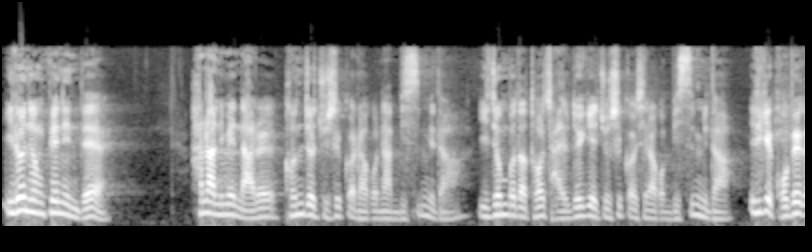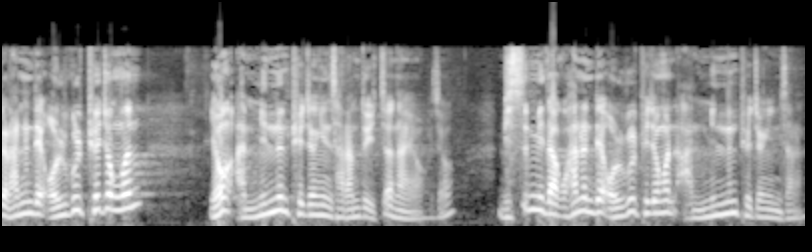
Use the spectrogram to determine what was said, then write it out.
이런 형편인데 하나님이 나를 건져 주실 거라고 나 믿습니다. 이전보다 더 잘 되게 해 주실 것이라고 믿습니다. 이렇게 고백을 하는데 얼굴 표정은 영 안 믿는 표정인 사람도 있잖아요. 그죠? 믿습니다고 하는데 얼굴 표정은 안 믿는 표정인 사람.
